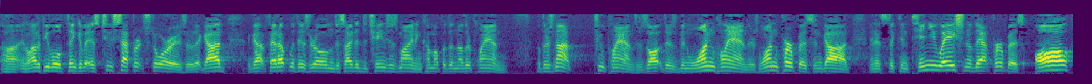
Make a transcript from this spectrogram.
uh, and a lot of people think of it as two separate stories, or that God got fed up with Israel and decided to change his mind and come up with another plan. But there's not two plans. There's, all, there's been one plan. There's one purpose in God, and it's the continuation of that purpose. All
